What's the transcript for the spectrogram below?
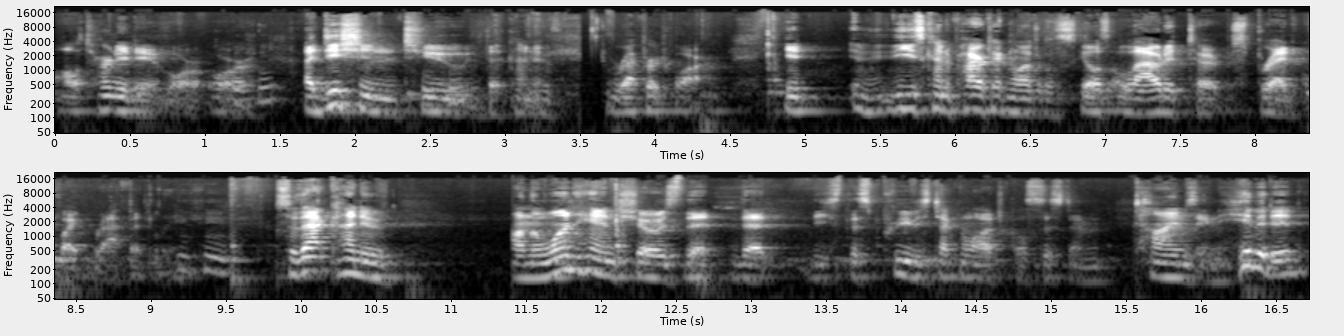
alternative or, or mm-hmm. addition to the kind of repertoire, it, these kind of pyrotechnological skills allowed it to spread quite rapidly. Mm-hmm. So that kind of, on the one hand, shows that, that these, this previous technological system times inhibited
